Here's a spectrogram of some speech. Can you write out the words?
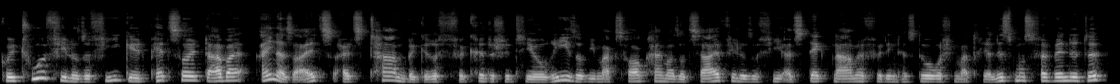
Kulturphilosophie gilt Petzold dabei einerseits als Tarnbegriff für kritische Theorie sowie Max Horkheimer Sozialphilosophie als Deckname für den historischen Materialismus verwendete,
